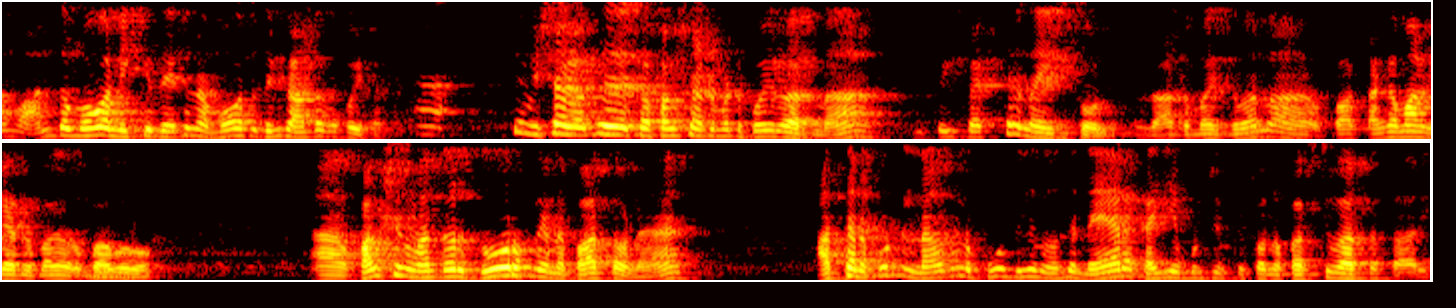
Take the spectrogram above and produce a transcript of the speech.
ஆமா அந்த முகம் நிக்குதுன்ட்டு நான் முகத்தை தூக்கிட்டு அந்த போயிட்டேன். விஷால் வந்து ஃபங்க்ஷன் அட்டன் பண்ணிட்டு போயிடுவாருன்னா it's such a nice soul அந்த மாதிரி இந்த மாதிரிலாம் தங்கமான கேரக்டர் பார்க்க ரொம்ப அபூர்வம். ஃபங்க்ஷன் வந்தவர் தூரத்தில் என்னை பார்த்தோன்னே அத்தனை கூட்டத்தில் நடுவில் பூந்துக்கிட்டு வந்து நேராக கையை பிடிச்சி சொன்ன ஃபர்ஸ்ட் வார்த்தை சாரி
